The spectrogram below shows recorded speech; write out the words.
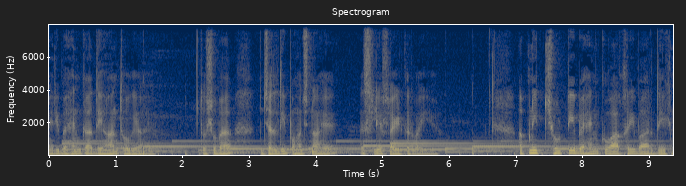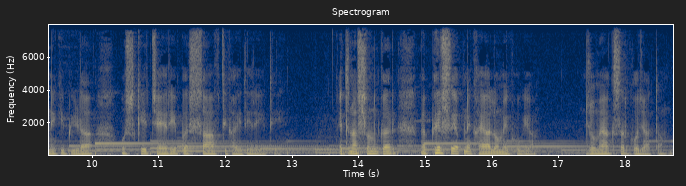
मेरी बहन का देहांत हो गया है तो सुबह जल्दी पहुँचना है, इसलिए फ़्लाइट करवाई है अपनी छोटी बहन को आखिरी बार देखने की पीड़ा उसके चेहरे पर साफ़ दिखाई दे रही थी। इतना सुनकर मैं फिर से अपने ख्यालों में खो गया, जो मैं अक्सर खो जाता हूँ।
